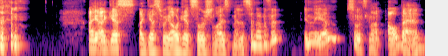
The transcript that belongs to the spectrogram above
I, I guess I guess we all get socialized medicine out of it in the end, so it's not all bad.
